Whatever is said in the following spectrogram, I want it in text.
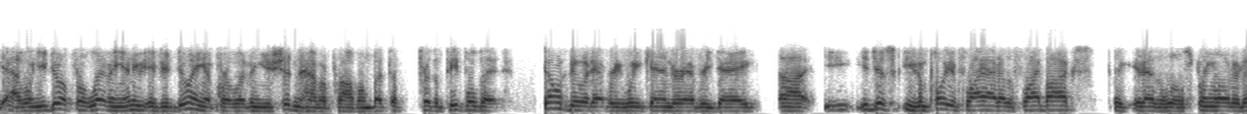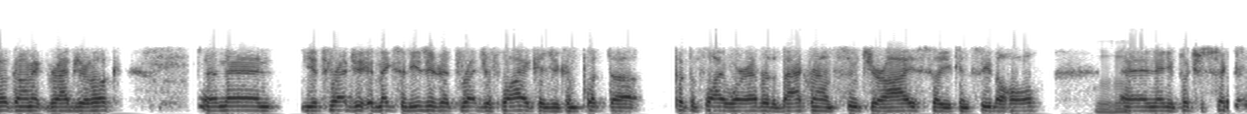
yeah, when you do it for a living, any if you're doing it for a living, you shouldn't have a problem. But the, for the people that don't do it every weekend or every day, uh, you, you just you can pull your fly out of the fly box. It, it has a little spring-loaded hook on it. Grabs your hook, and then you thread. Your, it makes it easier to thread your fly because you can put the put the fly wherever the background suits your eyes, so you can see the hole hmm and then you put your six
